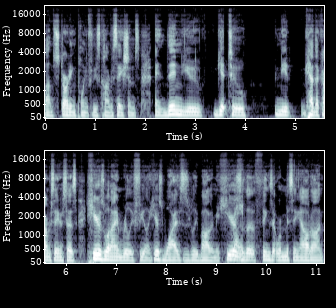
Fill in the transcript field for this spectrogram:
um, starting point for these conversations. And then you get to need had that conversation and says, here's what I'm really feeling. Here's why this is really bothering me. Here's Right. the things that we're missing out on,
